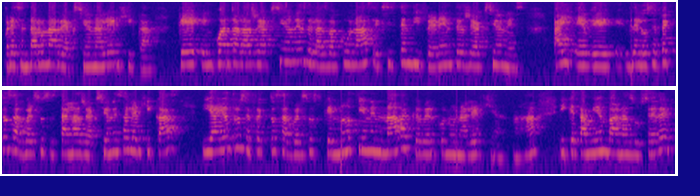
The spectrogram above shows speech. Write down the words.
presentar una reacción alérgica. Que en cuanto a las reacciones de las vacunas, existen diferentes reacciones hay, eh, eh, de los efectos adversos están las reacciones alérgicas y hay otros efectos adversos que no tienen nada que ver con una alergia y que también van a suceder.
